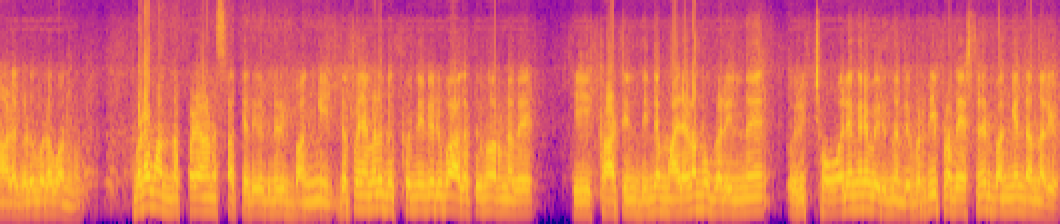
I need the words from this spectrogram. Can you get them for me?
ആളുകൾ ഇവിടെ വന്നു. ഇവിടെ വന്നപ്പോഴാണ് സത്യത്തിൽ ഇതിന്റെ ഒരു ഭംഗി. ഇതിപ്പോൾ ഞങ്ങൾ നിൽക്കുന്നതിന്റെ ഒരു ഭാഗത്ത് എന്ന് പറഞ്ഞത് ഈ കാട്ടിൻ ഇതിന്റെ മലയുടെ മുകളിൽ നിന്ന് ഒരു ചോലങ്ങനെ വരുന്നുണ്ട്. ഇവിടുത്തെ ഈ പ്രദേശത്തിന് ഒരു ഭംഗി എന്താണെന്നറിയോ?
